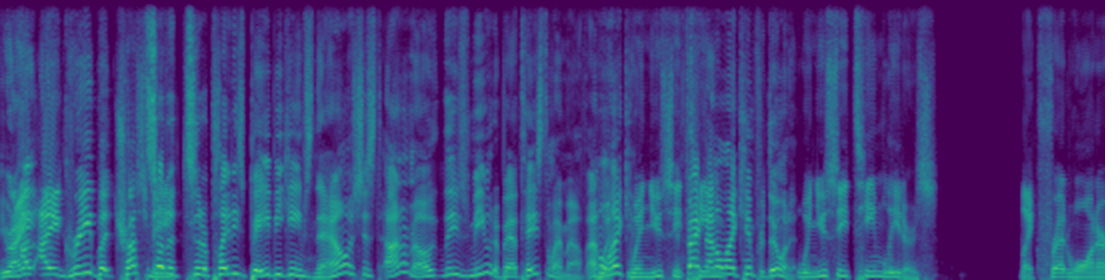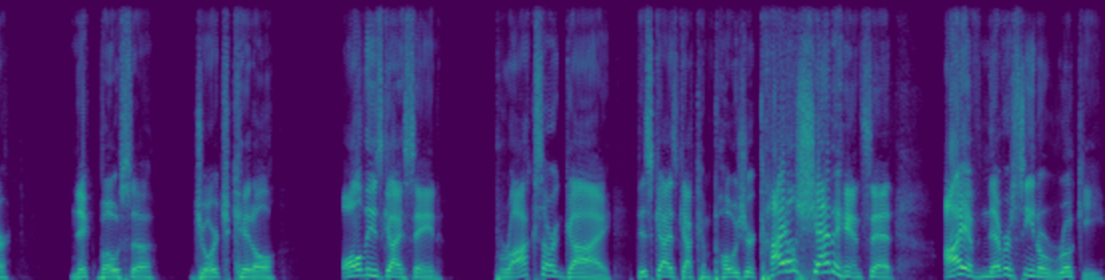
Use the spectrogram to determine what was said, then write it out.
right? I, I agree, but trust me. so to, to to play these baby games now, it's just I don't know. It leaves me with a bad taste in my mouth. I don't When- like it. when you see in fact, I don't like him for doing it. when you see team leaders like Fred Warner, Nick Bosa, George Kittle, all these guys saying, Brock's our guy. This guy's got composure. Kyle Shanahan said, I have never seen a rookie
